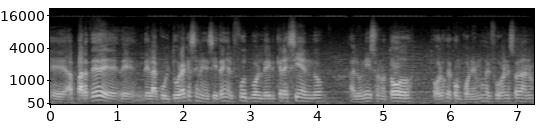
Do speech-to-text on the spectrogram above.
eh, aparte de, de- de la cultura que se necesita en el fútbol, de ir creciendo al unísono todos, todos los que componemos el fútbol venezolano,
